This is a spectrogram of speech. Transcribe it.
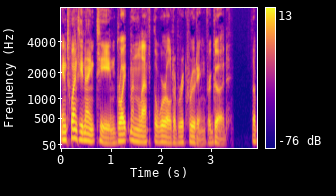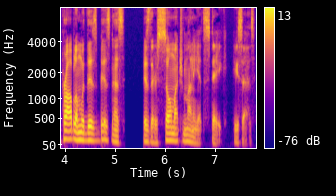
In 2019, Broitman left the world of recruiting for good. The problem with this business is there's so much money at stake, he says.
